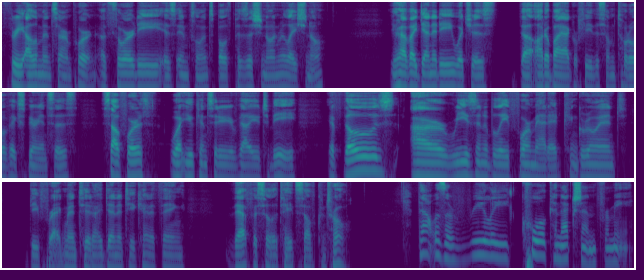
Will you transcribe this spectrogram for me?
three elements are important. Authority is influence, both positional and relational. You have identity, which is the autobiography, the sum total of experiences. Self worth, what you consider your value to be. If those are reasonably formatted, congruent, defragmented identity kind of thing, that facilitates self control. That was a really cool connection for me,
